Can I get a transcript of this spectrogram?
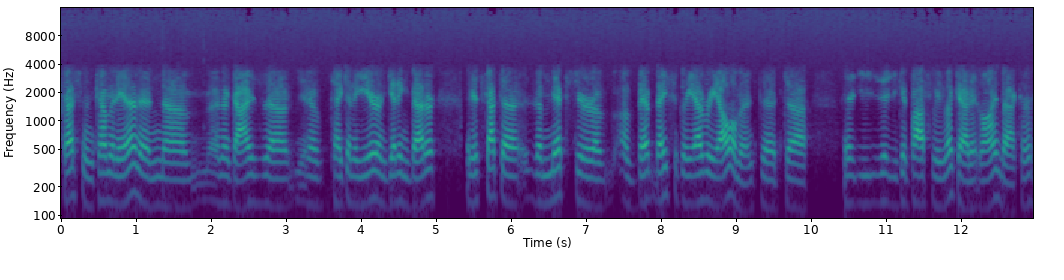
freshmen coming in and um, and the guys uh, you know taking a year and getting better. And it's got the the mixture of of basically every element that uh, that you that you could possibly look at at linebacker.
